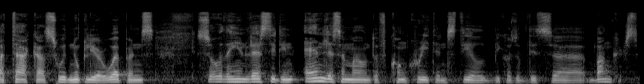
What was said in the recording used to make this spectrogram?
attack us with nuclear weapons. So they invested in endless amount of concrete and steel because of these uh, bunkers.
